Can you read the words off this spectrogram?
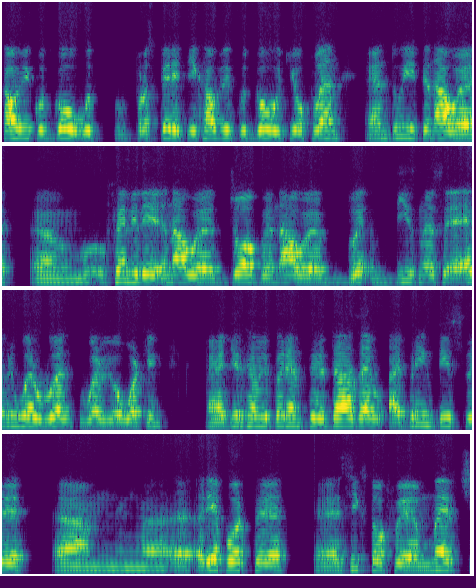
how we could go with prosperity, how we could go with your plan and do it in our um, family, in our job, in our business, everywhere where, where we are working. Uh, dear Heavenly Parent, uh, does I, I bring this uh, um, uh, report 6th uh, of uh, March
